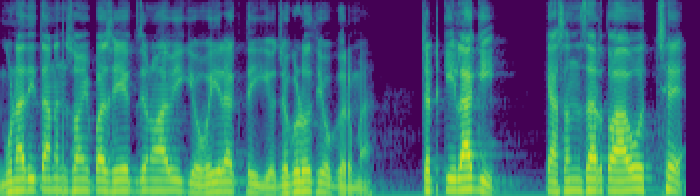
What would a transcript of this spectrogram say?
ગુણાદિતાનંદ સ્વામી પાસે એક જણો આવી ગયો, વૈરાગ થઈ ગયો, ઝઘડો થયો ઘરમાં. ચટકી લાગી કે આ સંસાર તો આવો જ છે.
